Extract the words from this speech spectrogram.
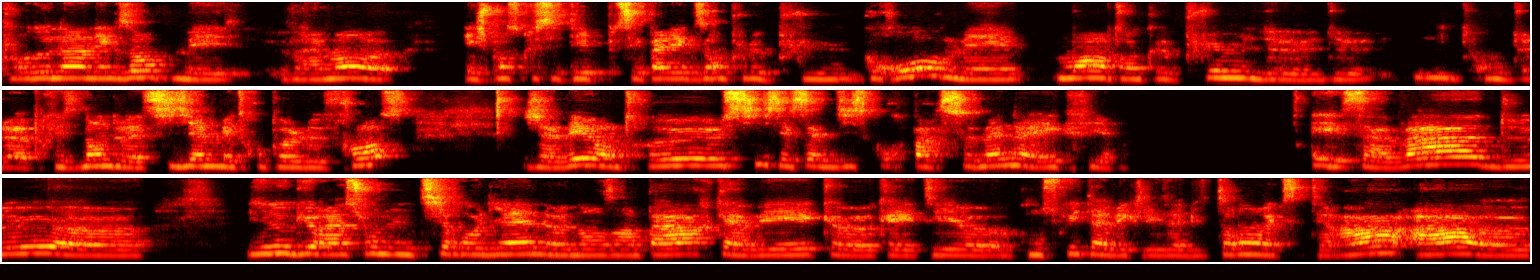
pour donner un exemple, mais vraiment et je pense que c'était c'est pas l'exemple le plus gros, mais moi en tant que plume de de, de la présidente de la sixième métropole de France, j'avais entre 6 et 7 discours par semaine à écrire. Et ça va de euh, l'inauguration d'une tyrolienne dans un parc avec qui a été construite avec les habitants, etc., à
